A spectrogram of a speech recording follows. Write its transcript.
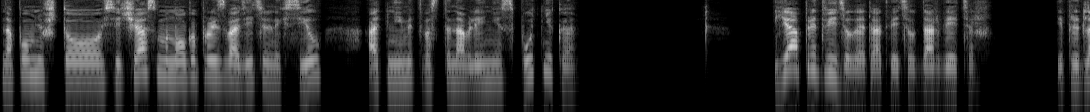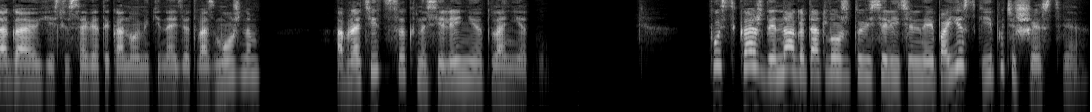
Напомню, что сейчас много производительных сил отнимет восстановление спутника. «Я предвидел это», — ответил Дарветер, «и предлагаю, если Совет экономики найдет возможным, обратиться к населению планеты. Пусть каждый на год отложит увеселительные поездки и путешествия.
